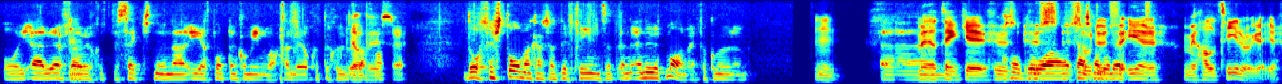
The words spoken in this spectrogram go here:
och i RF är det 76 nu när e-sporten kom in va? Eller 77 ja, i Då förstår man kanske att det finns en, en utmaning för kommunen. Mm. Men jag tänker, hur, hur, hur såg det ut för er med halvtider och grejer?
